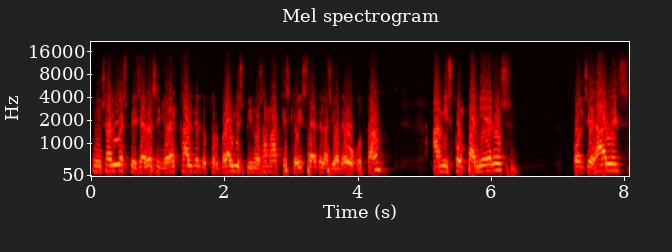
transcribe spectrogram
un saludo especial al señor alcalde, el doctor Braulio Espinosa Márquez, que hoy está desde la ciudad de Bogotá. A mis compañeros concejales,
